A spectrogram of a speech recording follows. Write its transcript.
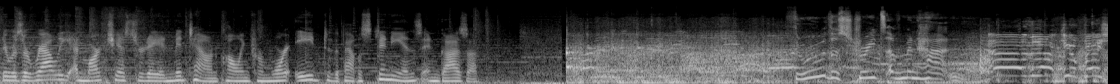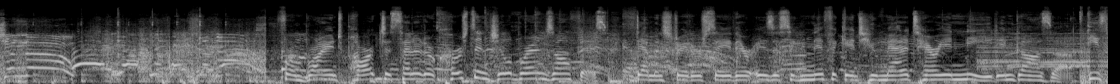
There was a rally and march yesterday in Midtown calling for more aid to the Palestinians in Gaza. Through the streets of Manhattan. And the occupation now! And the occupation now! From Bryant Park to Senator Kirsten Gillibrand's office, demonstrators say there is a significant humanitarian need in Gaza. These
